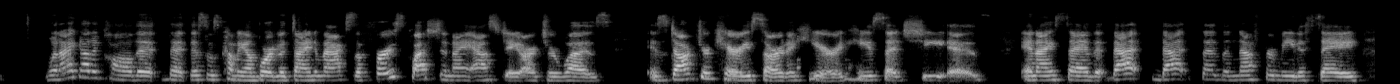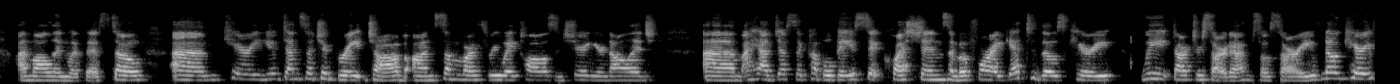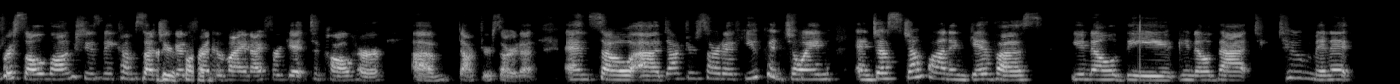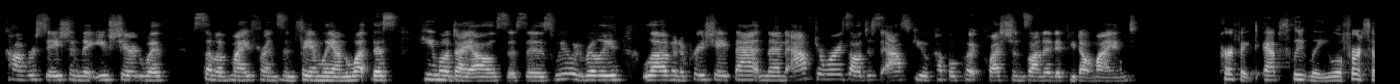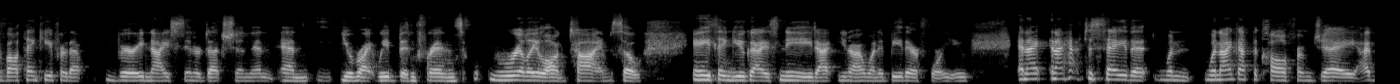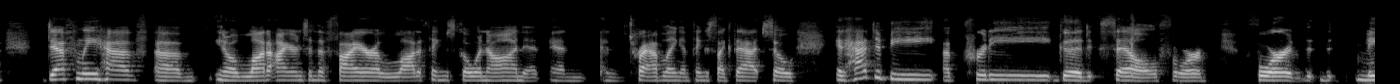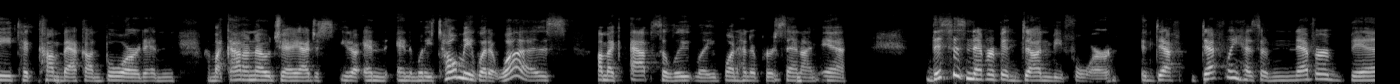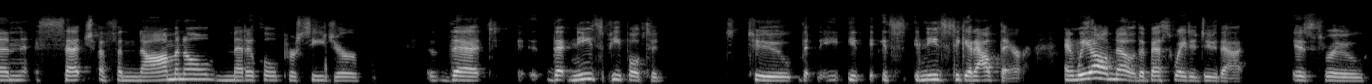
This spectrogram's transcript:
when I got a call that that this was coming on board with Dynamax, the first question I asked Jay Archer was, "Is Dr. Carrie Carda here?" And he said she is. And I said that that says enough for me to say I'm all in with this. So, um, Carrie, you've done such a great job on some of our three-way calls and sharing your knowledge. Um, I have just a couple basic questions, and before I get to those, Carrie, we, Dr. Carda, I'm so sorry. You've known Carrie for so long. She's become such a good friend of mine. I forget to call her um, Dr. Carda. And so, uh, Dr. Carda, if you could join and just jump on and give us, you know, the, you know, that two minute conversation that you shared with some of my friends and family on what this hemodialysis is. We would really love and appreciate that. And then afterwards, I'll just ask you a couple quick questions on it if you don't mind. Perfect. Absolutely. Well, first of all, thank you for that very nice introduction. And and you're right. We've been friends really long time. So anything you guys need, I you know, I want to be there for you. And I and I have to say that when when I got the call from Jay, I've definitely have um, you know a lot of irons in the fire, a lot of things going on, and and and traveling and things like that. So it had to be a pretty good sell for for the, me to come back on board. And i'm like i don't know jay i just you know and and when he told me what it was i'm like absolutely 100% i'm in. This has never been done before. It def- definitely has there never been such a phenomenal medical procedure that that needs people to to it, it's it needs to get out there. And we all know the best way to do that is through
